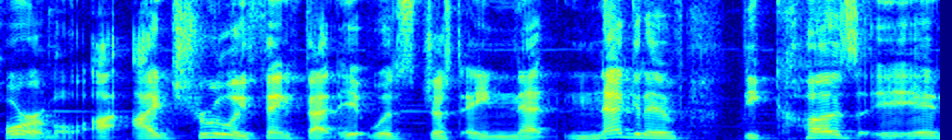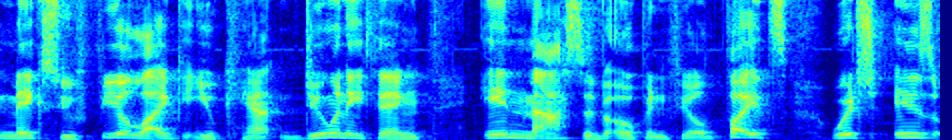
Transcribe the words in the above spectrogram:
horrible. I, I truly think that it was just a net negative because it makes you feel like you can't do anything in massive open field fights which is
